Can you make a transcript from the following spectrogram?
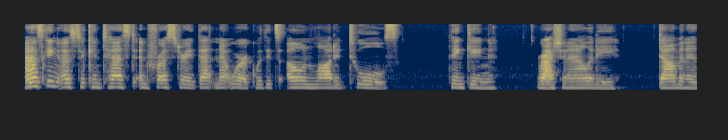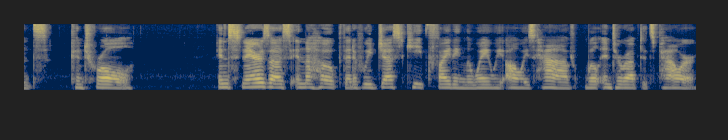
asking us to contest and frustrate that network with its own lauded tools thinking, rationality, dominance, control ensnares us in the hope that if we just keep fighting the way we always have, we'll interrupt its power.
